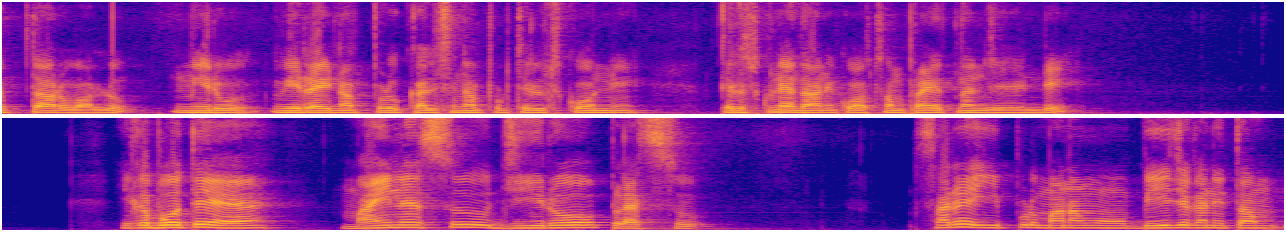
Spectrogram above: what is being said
చెప్తారు వాళ్ళు. మీరు వీలైనప్పుడు కలిసినప్పుడు తెలుసుకొని తెలుసుకునే దానికోసం ప్రయత్నం చేయండి. ఇకపోతే మైనస్ జీరో ప్లస్. సరే ఇప్పుడు మనము బీజగణితం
